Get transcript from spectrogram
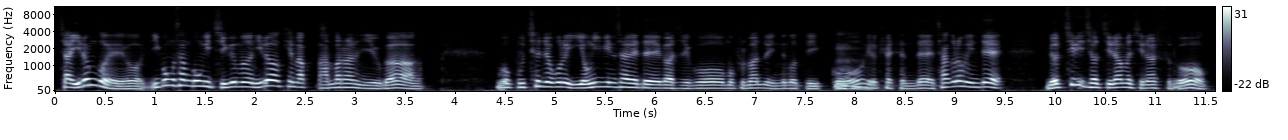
자 이런 거예요. 2030이 지금은 이렇게 막 반발하는 이유가 뭐 구체적으로 이 영입 인사에 대해 가지고 뭐 불만도 있는 것도 있고 음. 이렇게 할 텐데 자 그러면 이제 며칠이 저 지나면 지날수록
